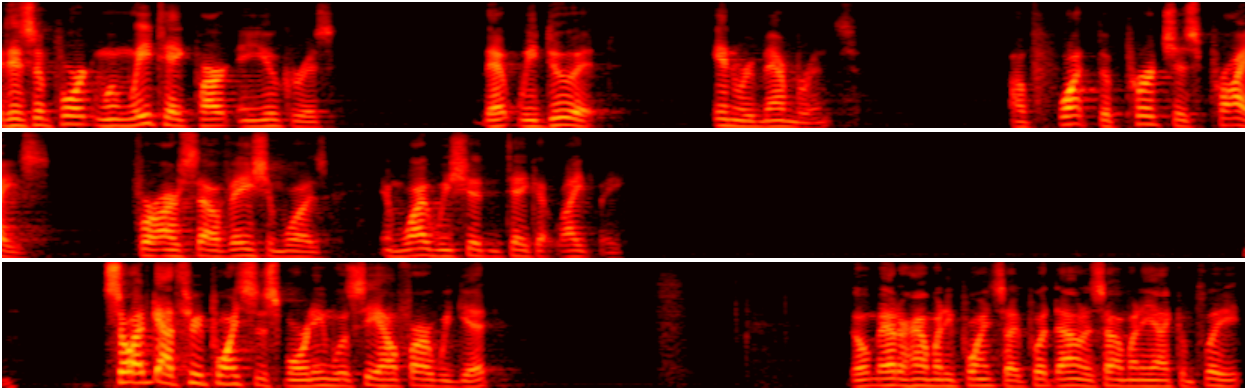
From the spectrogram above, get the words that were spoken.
It is important when we take part in the Eucharist that we do it in remembrance of what the purchase price for our salvation was and why we shouldn't take it lightly. So I've got three points this morning. We'll see how far we get. Don't matter how many points I put down, it's how many I complete.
